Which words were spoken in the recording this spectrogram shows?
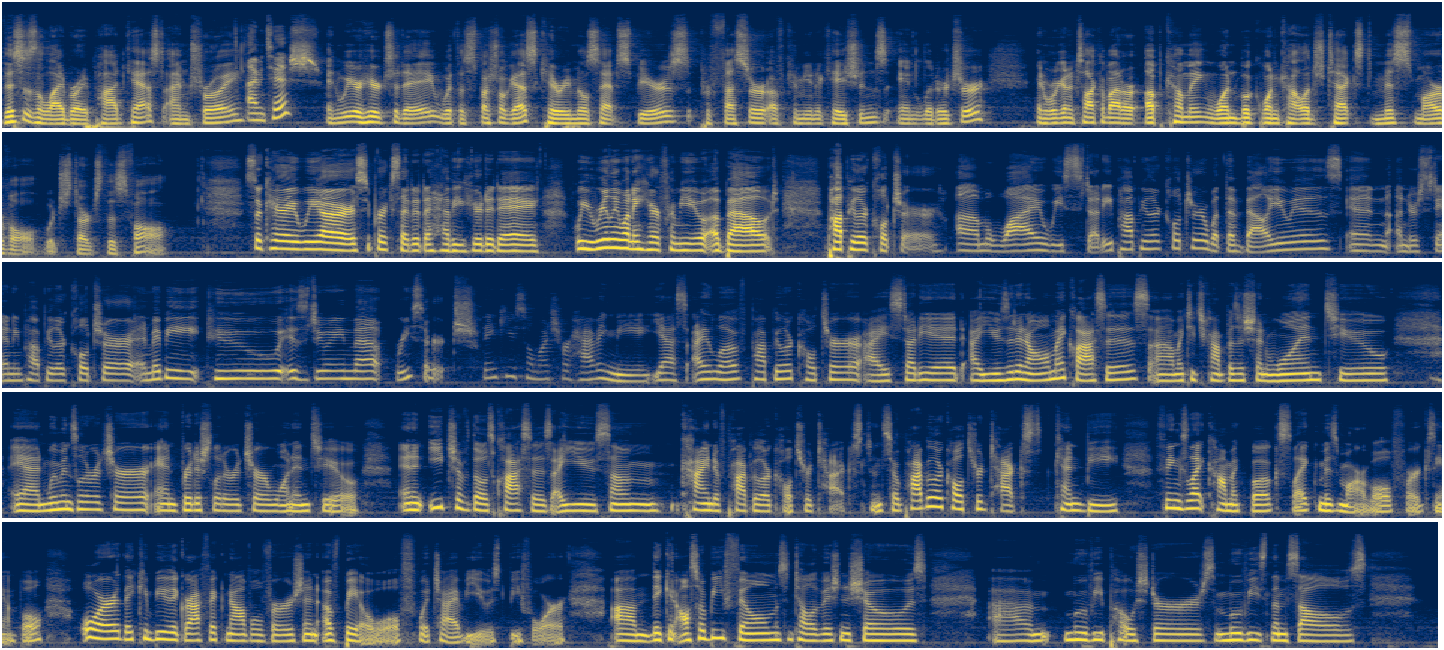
This is a library podcast. I'm Troy. I'm Tish. And we are here today with a special guest, Carey Millsap Spears, professor of communications and literature. And we're going to talk about our upcoming one book, one college text, Miss Marvel, which starts this fall. So, Carey, we are super excited to have you here today. We really want to hear from you about popular culture, um, why we study popular culture, what the value is in understanding popular culture, and maybe who is doing that research. Thank you so much for having me. Yes, I love popular culture. I study it, I use it in all my classes. Um, I teach composition one, two, and women's literature and British literature one and two. And in each of those classes, I use some kind of popular culture text. And so, popular culture texts can be things like comic books, like Ms. Marvel, for example, or they can be the graphic novel version of Beowulf, which I've used before. Um, they can also be films and television shows, um, movie posters, movies themselves.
